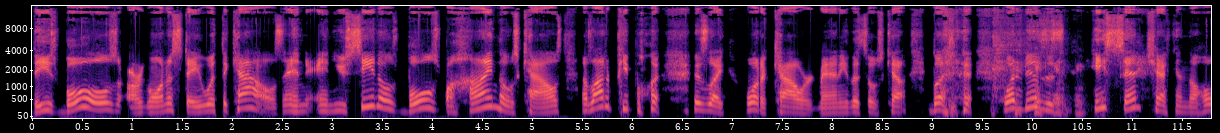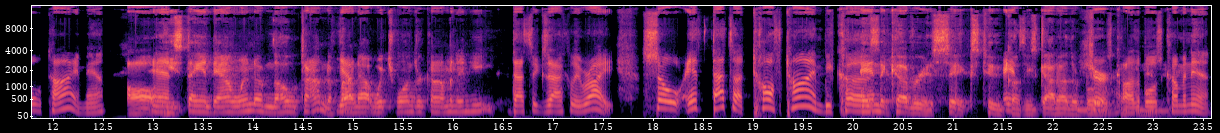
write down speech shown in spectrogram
these bulls are going to stay with the cows, and and you see those bulls behind those cows. A lot of people is like, "What a coward, man! He lets those cows." But what it is is he's scent checking the whole time, man. Oh, And- he's staying downwind of them the whole time to Yep. find out which ones are coming in heat. That's exactly right. So it that's a tough time because And the cover is six, too, because he's got other bulls sure coming other bulls in coming in.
